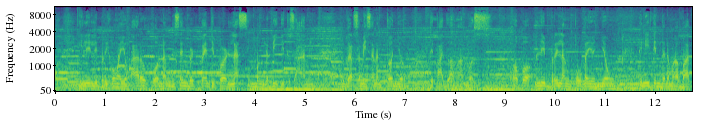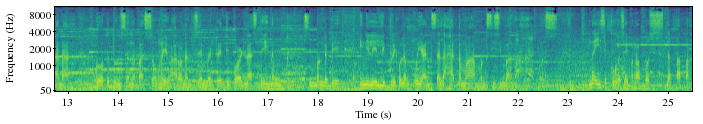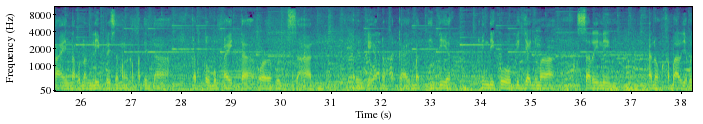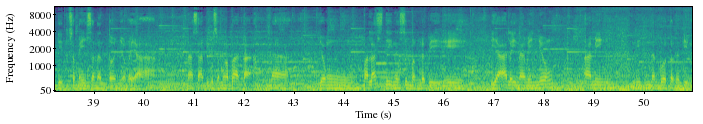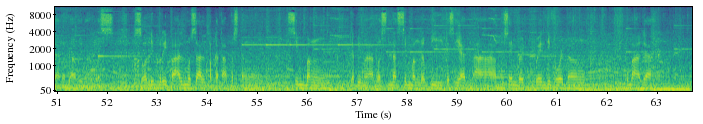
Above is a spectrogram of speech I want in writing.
ililibre ko ngayong araw po ng December 24 last simbang gabi dito sa aming lugar sa may San Antonio de Padua mga boss. Opo, libre lang po ngayon yung tinitinda ng mga bata na goto dun sa labas. So ngayong araw ng December 24, last day ng simbang gabi, inililibre ko lang po yan sa lahat ng mga magsisimba mga boss. Naisip ko kasi mga boss, nagpapakain ako ng libre sa mga kapatid na katutubong kahit uh, or kung saan rin kaya ng pagkain. But hindi hindi ko bigyan yung mga sariling ano kabaryo ko dito sa may San Antonio kaya nasabi ko sa mga bata na yung palas day ng simbang gabi eh iaalay namin yung aming tinitindang goto ng dila ng baboy boss. So libre pa almusal pagkatapos ng simbang gabi mga boss. Last simbang gabi kasi yan ah, December 24 ng umaga.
